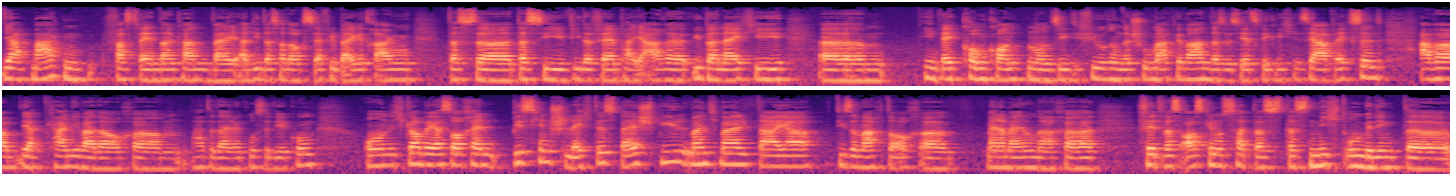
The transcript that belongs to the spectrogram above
ja, Marken fast verändern kann, weil Adidas hat auch sehr viel beigetragen, dass, äh, dass sie wieder für ein paar Jahre über Nike ähm, hinwegkommen konnten und sie die führende Schuhmarke waren. Das ist jetzt wirklich sehr abwechselnd. Aber ja, Kanye war da auch, ähm, hatte da eine große Wirkung. Und ich glaube, er ist auch ein bisschen schlechtes Beispiel manchmal, da er diese Macht auch äh, meiner Meinung nach äh, für etwas ausgenutzt hat, das, das nicht unbedingt äh,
